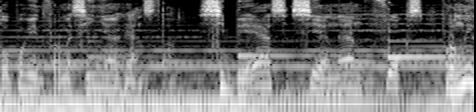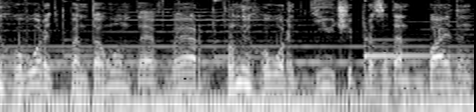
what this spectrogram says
топові інформаційні агентства: CBS, CNN, Fox. Про них говорить Пентагон та ФБР. Про них говорить діючий президент Байден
